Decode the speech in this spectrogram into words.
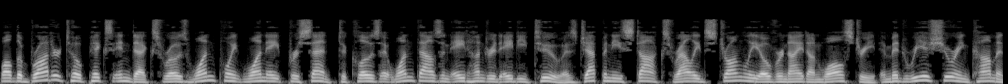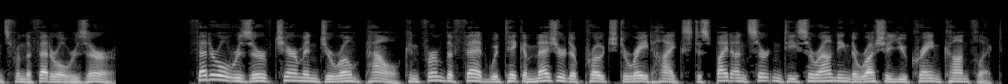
while the broader Topix index rose 1.18% to close at 1,882 as Japanese stocks rallied strongly overnight on Wall Street amid reassuring comments from the Federal Reserve. Federal Reserve Chairman Jerome Powell confirmed the Fed would take a measured approach to rate hikes despite uncertainty surrounding the Russia-Ukraine conflict,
